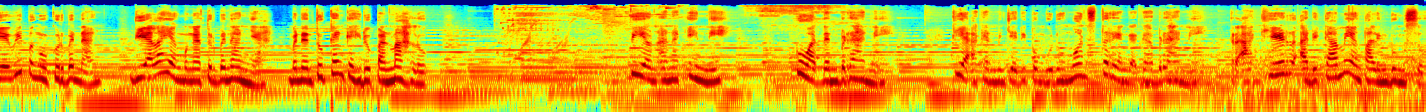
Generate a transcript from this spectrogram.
dewi pengukur benang. Dialah yang mengatur benangnya, menentukan kehidupan makhluk. Pion anak ini kuat dan berani. Dia akan menjadi pembunuh monster yang gagah berani. Terakhir, adik kami yang paling bungsu,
